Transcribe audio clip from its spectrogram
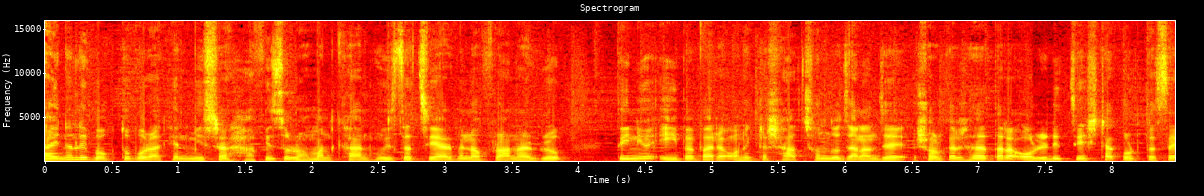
ফাইনালি বক্তব্য রাখেন mister Hafizur Rahman Khan who is the chairman of Runner group তিনিও এই ব্যাপারে অনেকটা স্বাচ্ছন্দ্য জানান যে, সরকারের সাথে তারা অলরেডি চেষ্টা করতেছে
